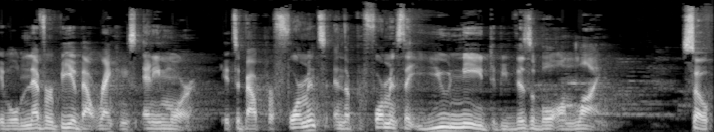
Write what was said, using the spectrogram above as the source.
It will never be about rankings anymore. It's about performance and the performance that you need to be visible online. So,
